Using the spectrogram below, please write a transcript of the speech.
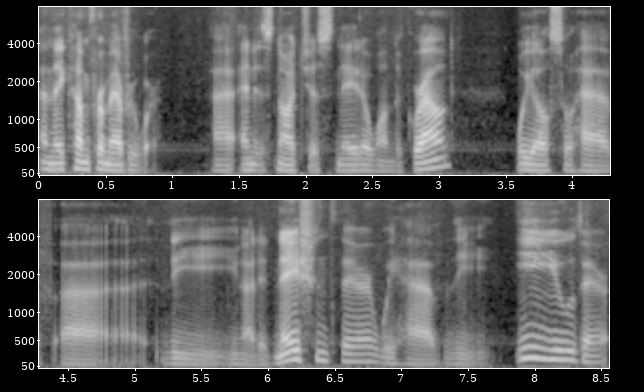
And they come from everywhere. Uh, and it's not just NATO on the ground. We also have uh, the United Nations there, we have the EU there,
